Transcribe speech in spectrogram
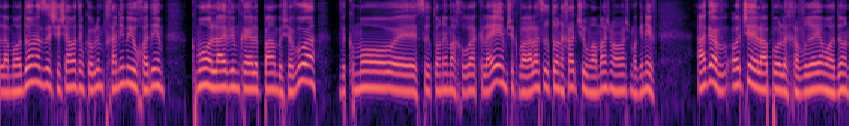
למועדון הזה, ששם אתם מקבלים תכנים מיוחדים, כמו לייבים כאלה פעם בשבוע, וכמו uh, סרטוני מאחורי הקלעים, שכבר עלה סרטון אחד שהוא ממש ממש מגניב. אגב, עוד שאלה פה לחברי המועדון.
